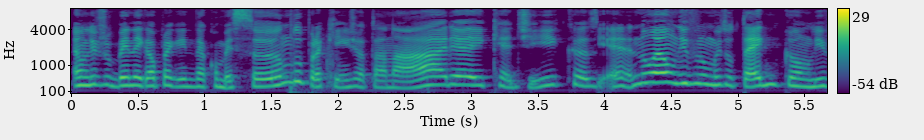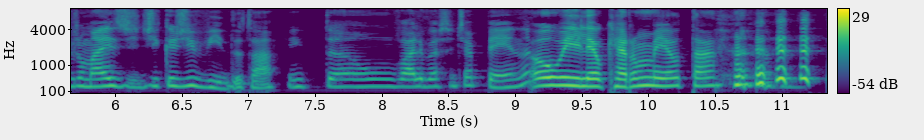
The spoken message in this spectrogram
É um livro bem legal pra quem tá começando, pra quem já tá na área e quer dicas. É, não é um livro muito técnico, é um livro mais de dicas de vida, tá? Então, vale bastante a pena. Ô, William, eu quero o meu, tá?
